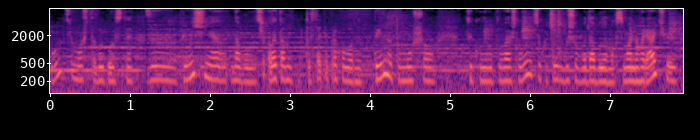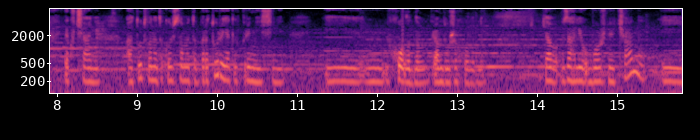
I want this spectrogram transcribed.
вулицю, можете виплисти з приміщення на вулицю, але там достатньо прохолодно. Дивно, тому що ти, коли випливаєш на вулицю, хотілося б, щоб вода була максимально гарячою, як в чані, а тут вона такої ж самої температури, як і в приміщенні. І холодно, прям дуже холодно. Я взагалі обожнюю чани і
